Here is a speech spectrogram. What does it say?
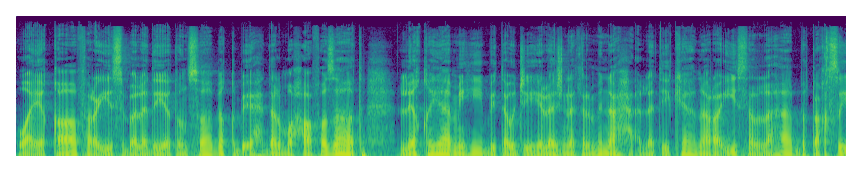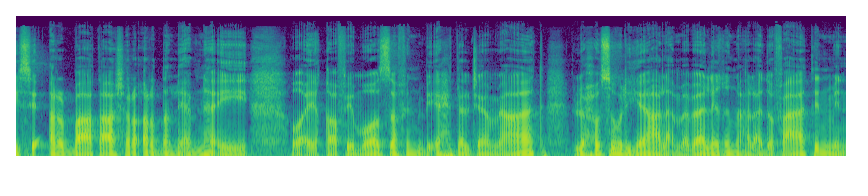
وإيقاف رئيس بلدية سابق بإحدى المحافظات لقيامه بتوجيه لجنة المنح التي كان رئيسا لها بتخصيص 14 أرضا لأبنائه وإيقاف موظف بإحدى الجامعات لحصوله على مبالغ على دفعات من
